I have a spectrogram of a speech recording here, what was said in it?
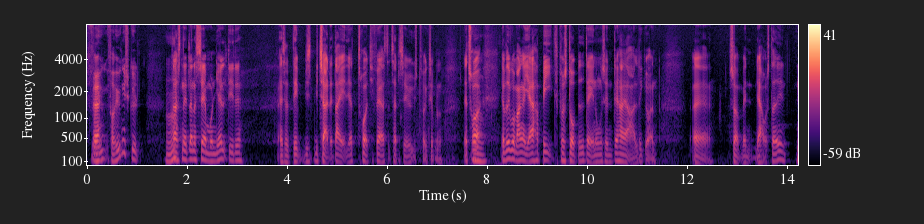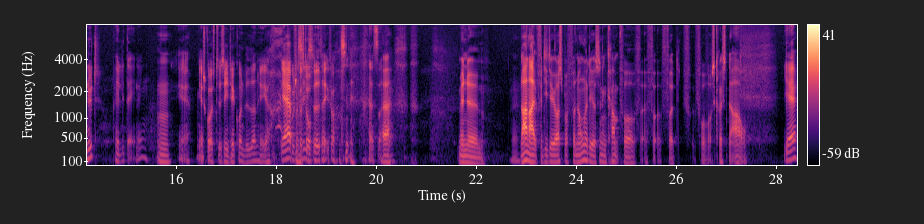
For, Ja. hygge, for hyggens skyld. Mm. Der er sådan et eller andet ceremonielt i det. Altså, det, vi, vi tager det, der, er- jeg tror, at de færreste tager det seriøst, for eksempel. Jeg tror, Mm. jeg ved ikke, hvor mange af jer har bedt på stor bededag nogensinde. Det har jeg aldrig gjort. Øh, så, men jeg har jo stadig nyt helligdagen, ikke? Mm. Ja, jeg skulle også til at sige, at det er kun videre, jeg Ja, husker stå bededag for. altså, Ja. Men øh, nej, nej, fordi det er jo også for nogle af det er jo sådan en kamp for, for, for, for, for vores kristne arv. Ja.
